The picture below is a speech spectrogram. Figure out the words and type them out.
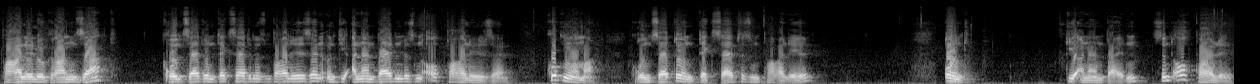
Parallelogramm sagt, Grundseite und Deckseite müssen parallel sein und die anderen beiden müssen auch parallel sein. Gucken wir mal. Grundseite und Deckseite sind parallel und die anderen beiden sind auch parallel.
